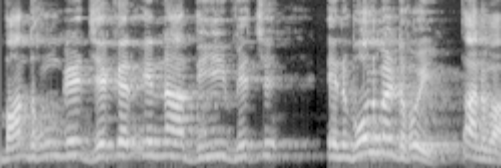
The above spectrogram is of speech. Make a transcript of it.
ਬੰਦ ਹੋਣਗੇ ਜੇਕਰ ਇਹਨਾਂ ਦੀ ਵਿੱਚ ਇਨਵੋਲਵਮੈਂਟ ਹੋਈ। ਧੰਨਵਾਦ।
